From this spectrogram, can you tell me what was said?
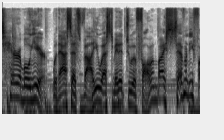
terrible year, with assets value estimated to have fallen by 75%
